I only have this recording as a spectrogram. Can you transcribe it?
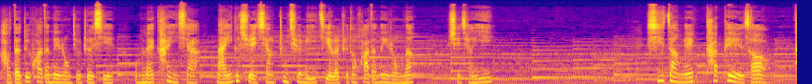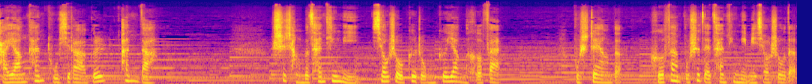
好的，对话的内容就这些。我们来看一下哪一个选项正确理解了这段话的内容呢？选项一：시장의카페에서다양한도시락을판 다。 市场的餐厅里销售各种各样的盒饭。不是这样的，盒饭不是在餐厅里面销售的，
